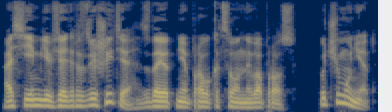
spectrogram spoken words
«А семьи взять разрешите?» — задает мне провокационный вопрос. Почему нет?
